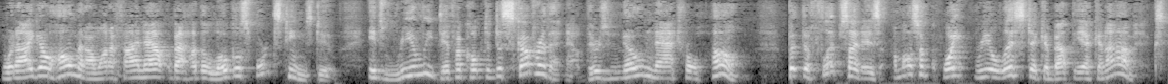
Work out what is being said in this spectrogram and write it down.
When I go home and I want to find out about how the local sports teams do, it's really difficult to discover that now. There's no natural home. But the flip side is, I'm also quite realistic about the economics.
